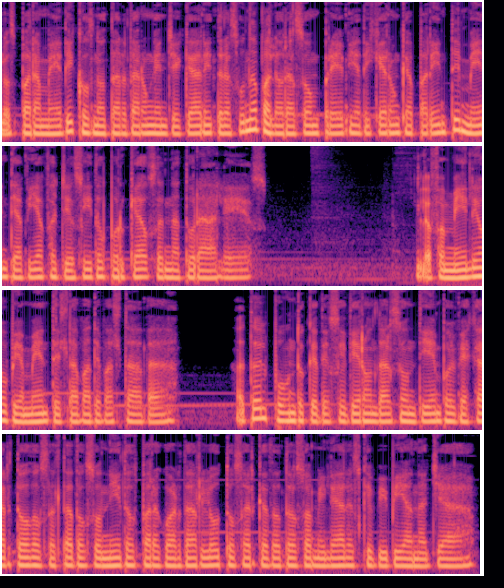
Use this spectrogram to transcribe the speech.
Los paramédicos no tardaron en llegar y tras una valoración previa dijeron que aparentemente había fallecido por causas naturales. La familia obviamente estaba devastada, a tal punto que decidieron darse un tiempo y viajar todos a Estados Unidos para guardar luto cerca de otros familiares que vivían allá.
